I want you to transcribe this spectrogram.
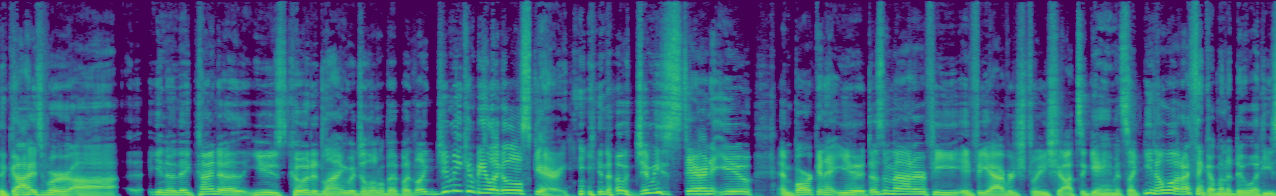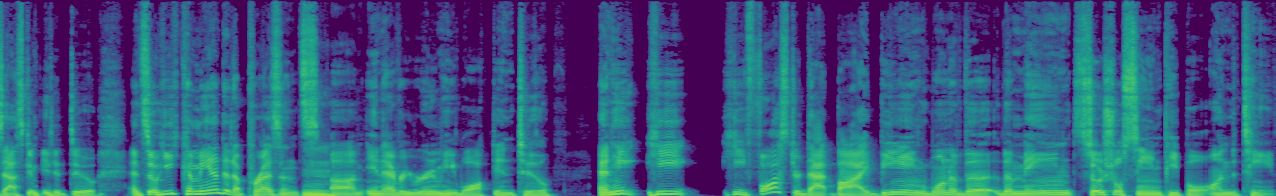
the guys were, uh, you know, they kind of used coded language a little bit, but like Jimmy can be like a little scary. you know, Jimmy's staring at you and barking at you. It doesn't matter if he if he averaged three shots a game. It's like, you know what? I think I'm going to do what he's asking me to do. And so he commanded a presence mm. um, in every room he walked into, and he he he fostered that by being one of the the main social scene people on the team.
